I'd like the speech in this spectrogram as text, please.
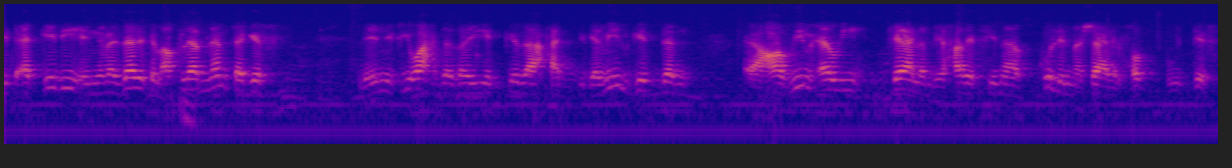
بتأكدي إن ما زالت الأقلام لم تجف لأن في واحدة زيك كده حد جميل جدا آه، عظيم قوي فعلا بيحارب فينا كل المشاعر الحب والدفء.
